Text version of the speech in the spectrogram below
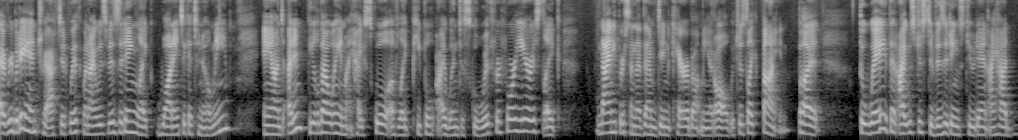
everybody I interacted with when I was visiting, like, wanted to get to know me. And I didn't feel that way in my high school of like people I went to school with for four years. Like, 90% of them didn't care about me at all, which is like fine. But the way that I was just a visiting student, I had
